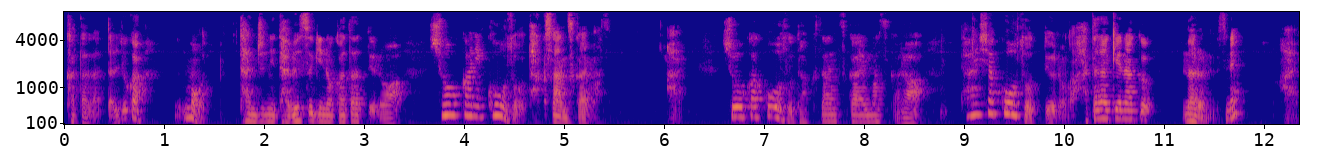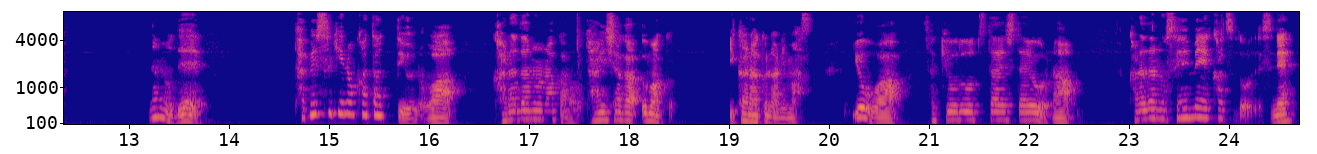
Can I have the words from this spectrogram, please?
方だったりとかもう単純に食べ過ぎの方っていうのは消化に酵素をたくさん使います、はい、消化酵素たくさん使いますから代謝酵素っていうのが働けなくなるんですね、はい、なので食べ過ぎの方っていうのは体の中の代謝がうまくいかなくなります。要は先ほどお伝えしたような体の生命活動ですね。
